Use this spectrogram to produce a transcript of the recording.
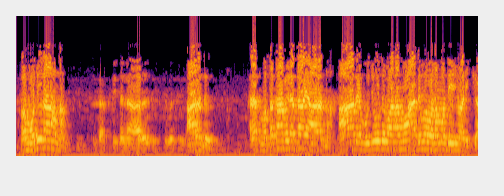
അപ്പൊ മോജൂദാണെന്നാണ്. ആറുണ്ട്. അതായത് മൊത്തക്കാവിലത്തായ ആറെണ്ണ. ആറ് മുജൂദ് വേണമോ അതിമ വേണമോ തീരുമാനിക്കുക.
